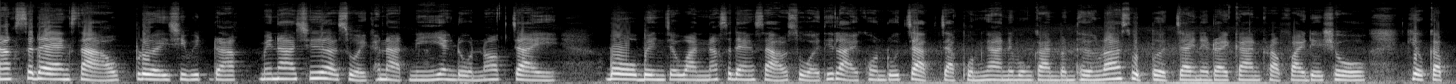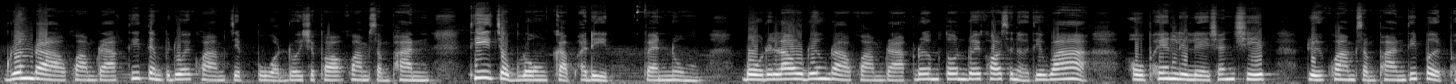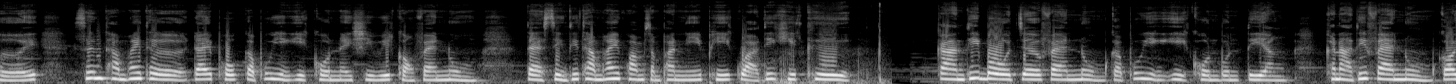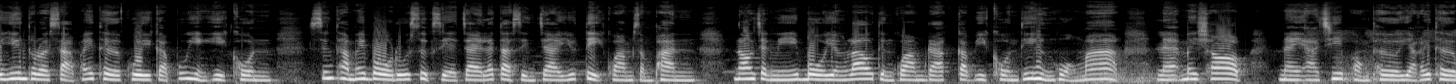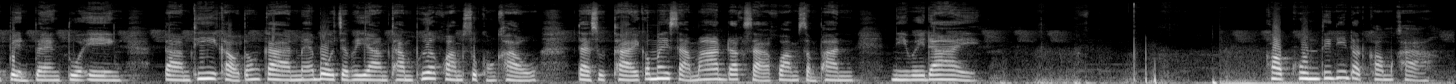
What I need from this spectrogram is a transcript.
นักแสดงสาวเปลือยชีวิตรัก ไม่น่าเชื่อสวยขนาดนี้ยังโดนนอกใจ โบเบนจวรรณนักแสดงสาวสวยที่หลายคนรู้จักจากผลงานในวงการบันเทิงล่าสุดเปิดใจในรายการคลับไฟเดย์โชว์เกี่ยวกับเรื่องราวความรักที่เต็มไปด้วยความเจ็บปวด โดยเฉพาะความสัมพันธ์ที่จบลงกับอดีตแฟนหนุ่ม โบได้เล่าเรื่องราวความรักเริ่มต้นด้วยข้อเสนอที่ว่า Open Relationship หรือความสัมพันธ์ที่เปิดเผย ซึ่งทำให้เธอได้พบกับผู้หญิงอีกคนในชีวิตของแฟนหนุ่ม แต่สิ่งที่ทำให้ความสัมพันธ์นี้พีกกว่าที่คิดคือ การที่โบเจอแฟนหนุ่มกับผู้หญิงอีกคนบนเตียง ขณะที่แฟนหนุ่มก็ยื่นโทรศัพท์ให้เธอคุยกับผู้หญิงอีกคน ซึ่งทำให้โบรู้สึกเสียใจและตัดสินใจยุติความสัมพันธ์ นอกจากนี้โบยังเล่าถึงความรักกับอีกคนที่หึงหวงมาก และไม่ชอบในอาชีพของเธออยากให้เธอเปลี่ยนแปลงตัวเอง ตามที่เขาต้องการแม้โบจะพยายามทำเพื่อความสุขของเขา แต่สุดท้ายก็ไม่สามารถรักษาความสัมพันธ์นี้ไว้ได้ ขอบคุณที่นี่ .com ค่ะ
